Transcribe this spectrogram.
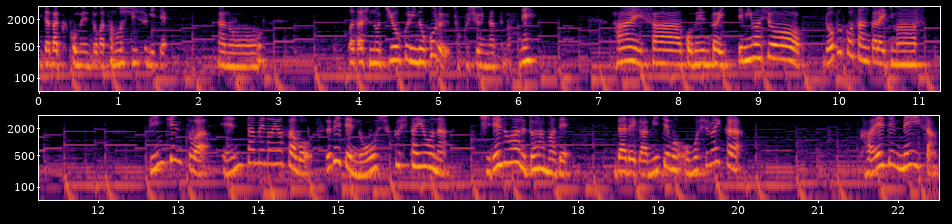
いただくコメントが楽しすぎて、あの、私の記憶に残る特集になってますね。はい、さあ、コメントいってみましょう。ロブコさんからいきます。ヴィンチェンツはエンタメの良さを全て濃縮したようなキレのあるドラマで、誰が見ても面白いから。楓メイさん。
